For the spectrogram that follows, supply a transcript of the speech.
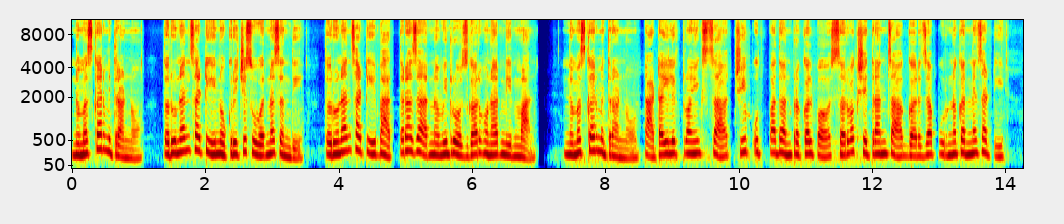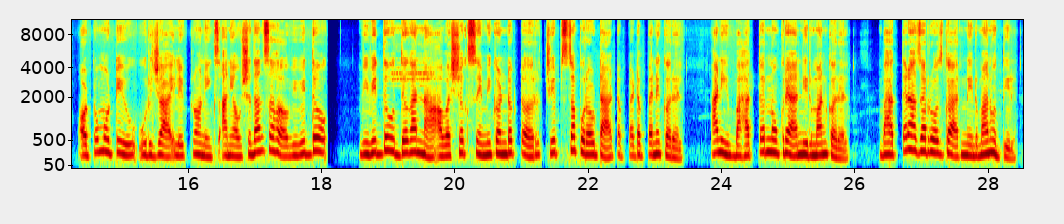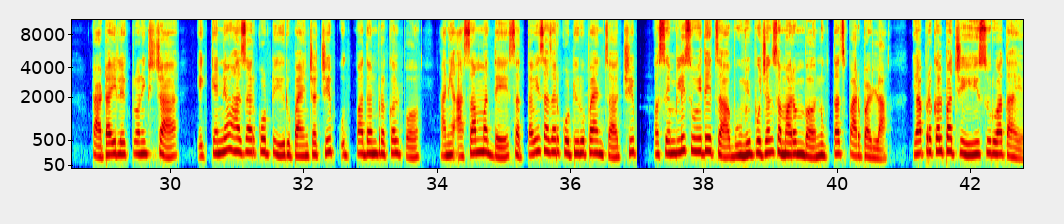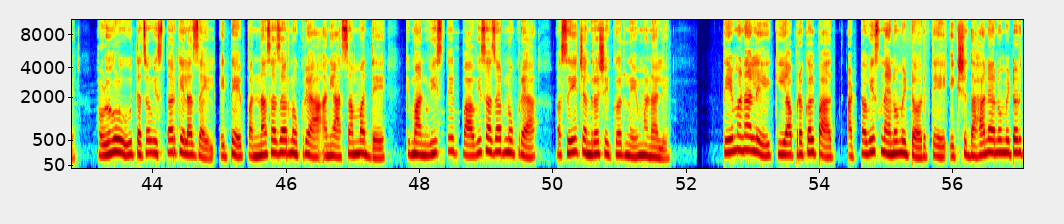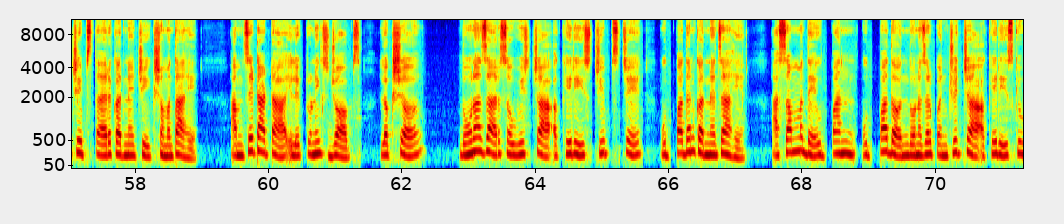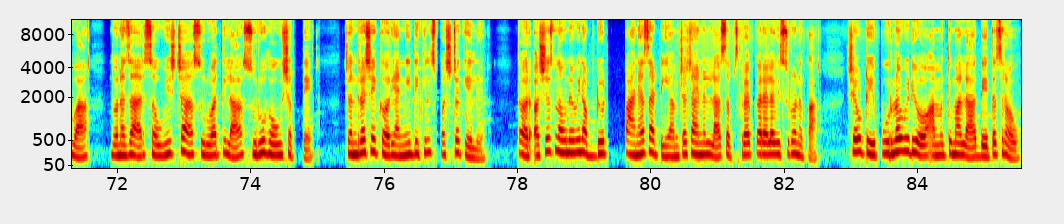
नमस्कार मित्रांनो. तरुणांसाठी नोकरीची सुवर्ण संधी तरुणांसाठी बहात्तर हजार नवीन रोजगार होणार निर्माण. नमस्कार मित्रांनो टाटा इलेक्ट्रॉनिक्सचा चिप उत्पादन प्रकल्प सर्व क्षेत्रांचा गरजा पूर्ण करण्यासाठी ऑटोमोटिव्ह ऊर्जा इलेक्ट्रॉनिक्स आणि औषधांसह विविध विविध उद्योगांना आवश्यक सेमीकंडक्टर चिप्सचा पुरवठा टप्प्याटप्प्याने करेल आणि बहात्तर नोकऱ्या निर्माण करेल. बहात्तर हजार रोजगार निर्माण होतील. टाटा इलेक्ट्रॉनिक्सच्या एक्क्याण्णव हजार कोटी रुपयांच्या चिप उत्पादन प्रकल्प आणि आसाममध्ये सत्तावीस हजार कोटी रुपयांचा चिप असेंब्ली सुविधेचा भूमिपूजन समारंभ नुकताच पार पडला. या प्रकल्पाची ही सुरुवात आहे. हळूहळू त्याचा विस्तार केला जाईल. येथे पन्नास हजार नोकऱ्या आणि आसाममध्ये किमान वीस ते बावीस हजार नोकऱ्या असेही चंद्रशेखरने म्हणाले. ते म्हणाले की या प्रकल्पात अठ्ठावीस नॅनोमीटर ते एकशे दहा नॅनोमीटर चिप्स तयार करण्याची क्षमता आहे. आमचे टाटा इलेक्ट्रॉनिक्स जॉब्स लक्ष दोन हजार सव्वीसच्या अखेरीस चिप्सचे उत्पादन करण्याचे आहे. आसाममध्ये उत्पान उत्पादन दोन हजार पंचवीसच्या अखेरीस किंवा दोन हजार सव्वीसच्या सुरुवातीला सुरू होऊ शकते चंद्रशेखर यांनी देखील स्पष्ट केले. तर असेच नवनवीन अपडेट पाहण्यासाठी आमच्या चॅनलला सबस्क्राईब करायला विसरू नका. शेवटी पूर्ण व्हिडिओ आम्ही तुम्हाला देतच राहू.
